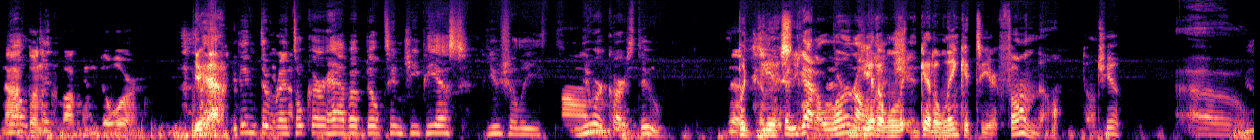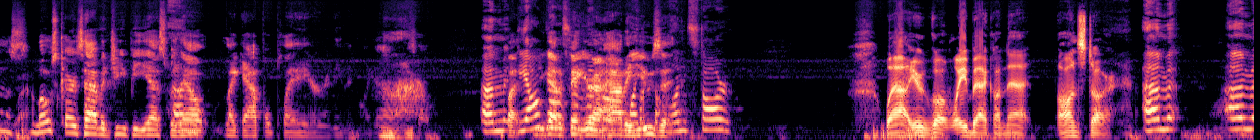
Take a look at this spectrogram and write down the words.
Knock Well, on the did- fucking door. Yeah, Didn't the rental car have a built-in GPS? Usually, Um, newer cars do. But com- yes, But you got to learn all you gotta that li- gotta link it to your phone though, don't you? Oh. You know, s- Most cars have a GPS without like Apple Play or anything like that. So. Um, But do y'all you gotta figure out how to like, use the it. OnStar? Wow, you're going way back on that. OnStar. Um, um,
